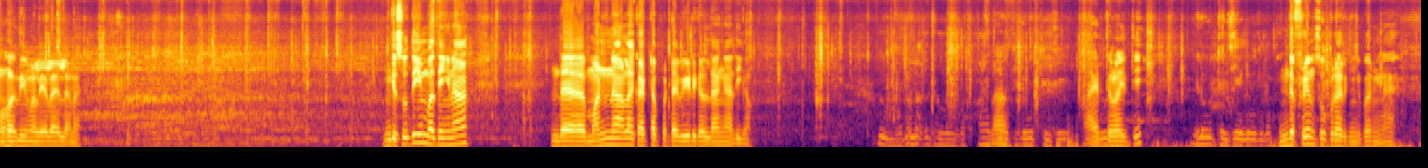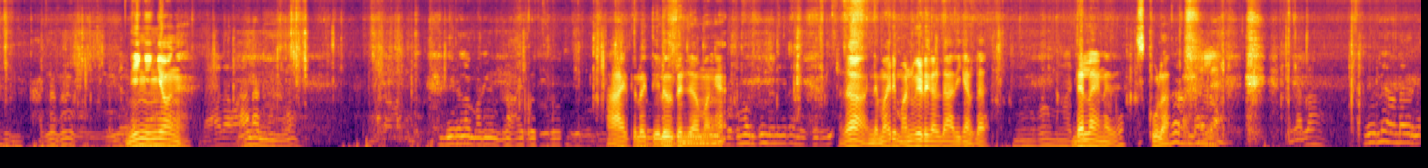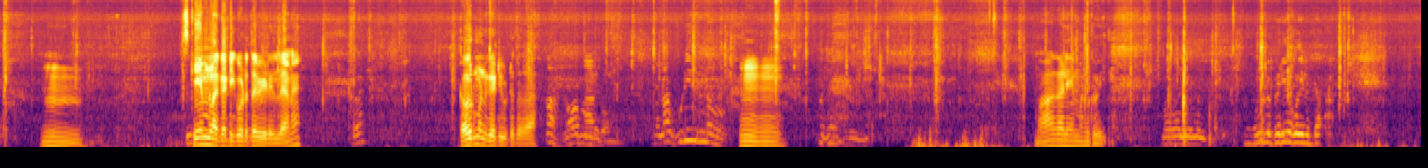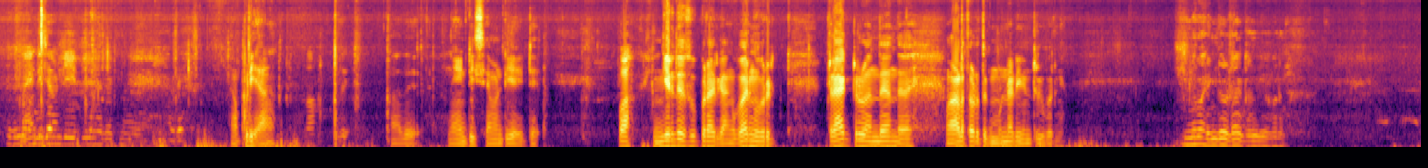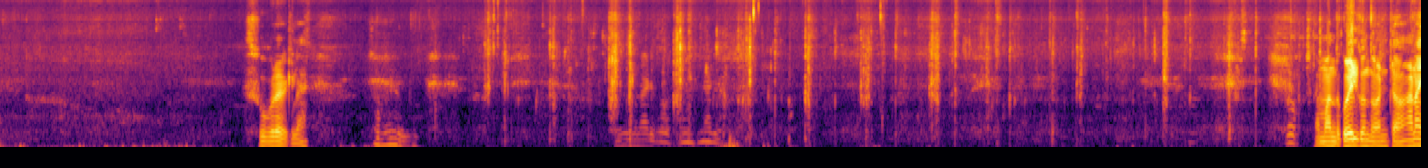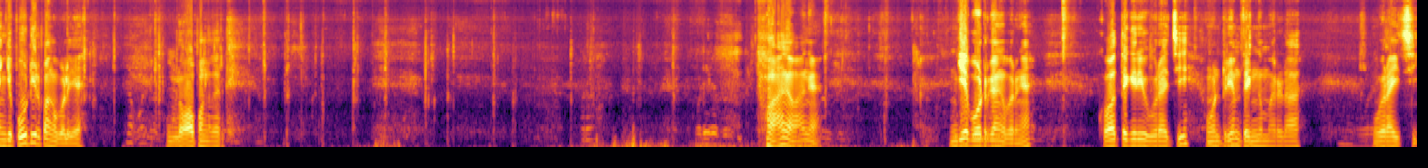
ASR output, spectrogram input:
மோதி மலையெல்லாம் இல்லைண்ணே. இங்கே சுற்றியும் பார்த்தீங்கன்னா இந்த மண்ணால் கட்டப்பட்ட வீடுகள் தாங்க அதிகம். ஆயிரத்தி தொள்ளாயிரத்தி இந்த ஃப்ரேம் சூப்பராக இருக்குங்க பாருங்களேன். நீங்கள் இங்கே வாங்க. ஆயிரத்தி தொள்ளாயிரத்தி எழுபத்தஞ்சு ஆயிரத்தி தொள்ளாயிரத்தி எழுபத்தஞ்சு ஆமாங்க. பக்கமாக இருக்குன்னு நினைக்கிறேன் எனக்கு தெரியும் அதான் இந்த மாதிரி மண் வீடுகள் தான் அதிகம் இல்லை இதெல்லாம் என்னது? ஸ்கூலா? ம். ஸ்கீமில் கட்டி கொடுத்த வீடு இல்லைண்ணே கவர்மெண்ட் கட்டி விட்டதா குடியிருந்தவங்க. ம் ம். மாகாளியம்மன் கோயில். ஊரில் பெரிய கோயில் தான். அப்படியா? அது நைன்டி செவன்ட்டி எயிட்டு பா இங்கேருந்தே சூப்பராக இருக்கு அங்கே பாருங்கள் ஒரு டிராக்டர் வந்து அந்த வாழைத்தோட்டத்துக்கு முன்னாடி நின்றுருக்கு பாருங்க. இந்த மாதிரி இங்கே ஒரு டாக்டர் இங்கே பாருங்க. சூப்பராக இருக்குல்ல? நம்ம அந்த கோயிலுக்கு வந்து வந்துட்டோம். ஆனால் இங்கே பூட்டியிருப்பாங்க போலயே. இவ்வளோ ஓப்பனில் தான் இருக்குது வாங்க வாங்க. இங்கேயே போட்டிருக்காங்க பாருங்க. கோத்தகிரி ஊராட்சி ஒன்றியம் தெங்குமரடா ஊராட்சி.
